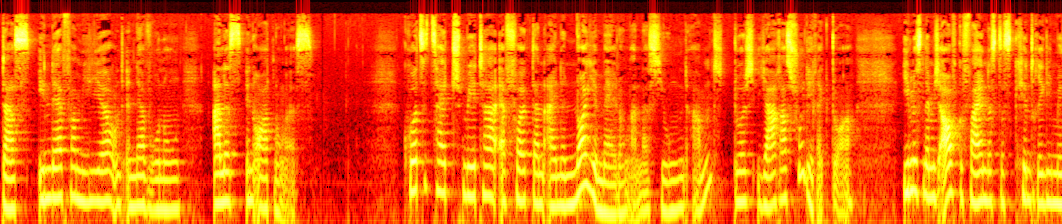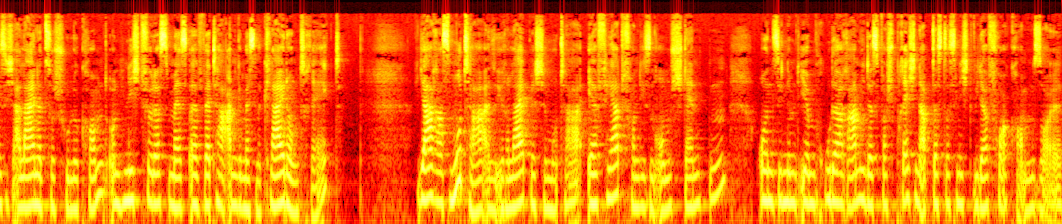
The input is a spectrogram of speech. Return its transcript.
dass in der Familie und in der Wohnung alles in Ordnung ist. Kurze Zeit später erfolgt dann eine neue Meldung an das Jugendamt durch Jaras Schuldirektor. Ihm ist nämlich aufgefallen, dass das Kind regelmäßig alleine zur Schule kommt und nicht für das äh, Wetter angemessene Kleidung trägt. Jaras Mutter, also ihre leibliche Mutter, erfährt von diesen Umständen und sie nimmt ihrem Bruder Rami das Versprechen ab, dass das nicht wieder vorkommen soll.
